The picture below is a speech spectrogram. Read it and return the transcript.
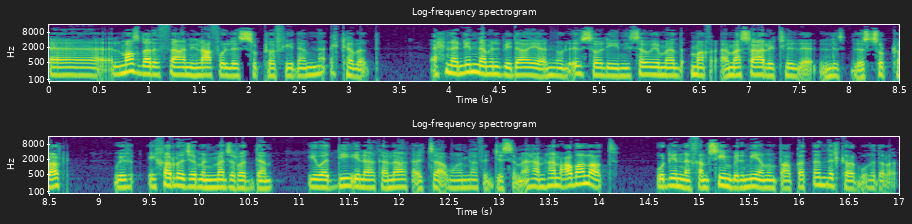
آه المصدر الثاني العفو للسكر في دمنا الكبد. إحنا قلنا بالبداية إنه الإنسولين يسوي مسالك لل- لل- للسكر ويخرجه من مجرى الدم يوديه إلى ثلاث أجزاء مهمة في الجسم. اهمها العضلات وقلنا 50% من طاقتنا من الكربوهيدرات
